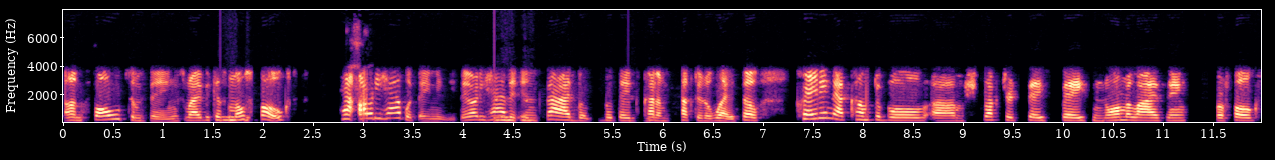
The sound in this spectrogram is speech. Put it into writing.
unfold some things right because mm-hmm. most folks already have what they need. They already have mm-hmm. it inside, but but they've kind of tucked it away. So creating that comfortable, um, structured, safe space, normalizing for folks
